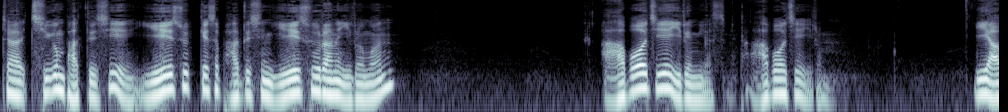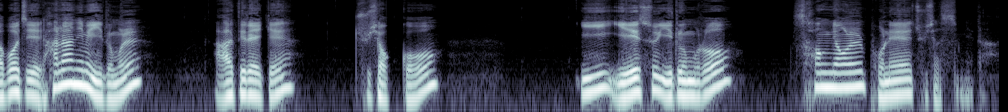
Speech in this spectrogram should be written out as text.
자, 지금 봤듯이 예수께서 받으신 예수라는 이름은 아버지의 이름이었습니다. 아버지의 이름. 이 아버지 하나님의 이름을 아들에게 주셨고 이 예수 이름으로 성령을 보내 주셨습니다.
